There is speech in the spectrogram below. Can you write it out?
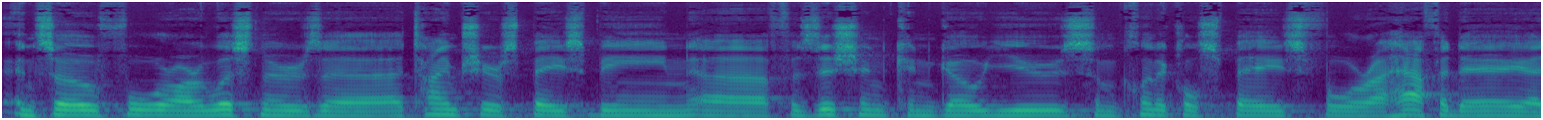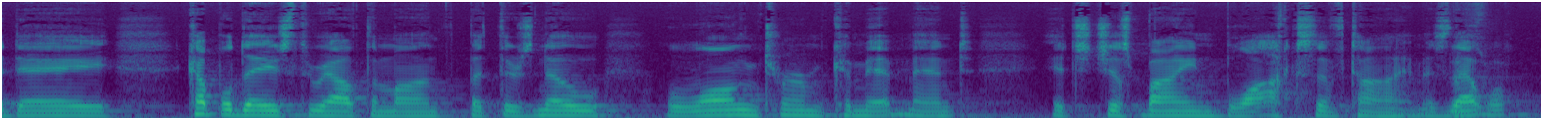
And so, for our listeners, uh, a timeshare space being a physician can go use some clinical space for a half a day, a day, a couple days throughout the month, but there's no long-term commitment. It's just buying blocks of time. Is That's that what?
